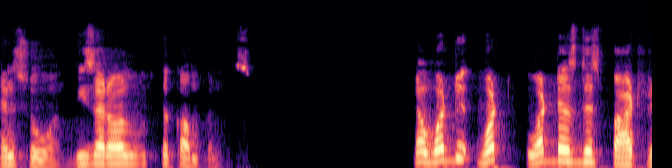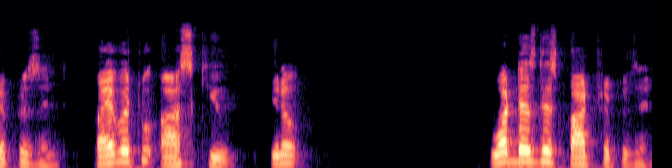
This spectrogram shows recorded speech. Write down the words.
and so on. These are all the components. Now what do, what what does this part represent? If i were to ask you you know what does this part represent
